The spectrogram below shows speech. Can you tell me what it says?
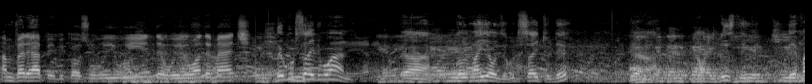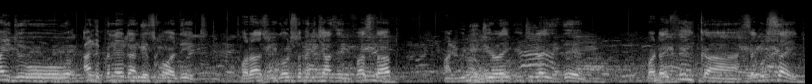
I'm very happy because we win, we won the match. The good side won. Uh, Gor Mahia was good side today. Yeah. At least they, they managed to independent and they scored it. For us, we got so many chances in the first half, and we did utilize, utilize them. But I think uh, it's a good side.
